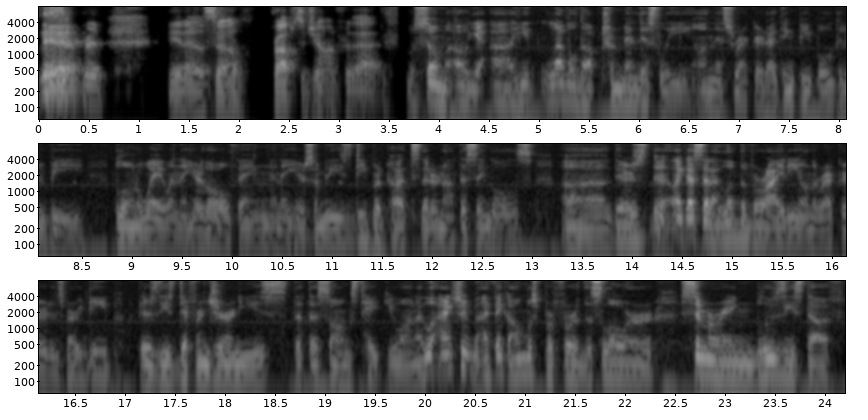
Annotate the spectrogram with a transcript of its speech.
them separate, you know so props to john for that So, oh yeah, uh, he leveled up tremendously on this record. I think people are gonna be blown away when they hear the whole thing and they hear some of these deeper cuts that are not the singles. Uh, there's, there, like I said, I love the variety on the record. It's very deep. There's these different journeys that the songs take you on. I actually, I think I almost prefer the slower, simmering, bluesy stuff.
